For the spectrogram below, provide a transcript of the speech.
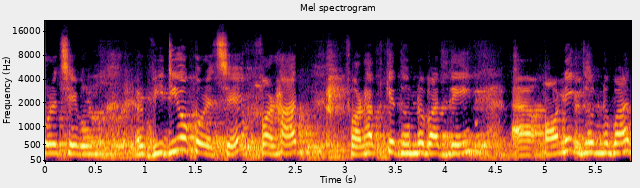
করেছে এবং ভিডিও করেছে ফরহাদ, ফরহাদকে ধন্যবাদ দিই। অনেক ধন্যবাদ।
